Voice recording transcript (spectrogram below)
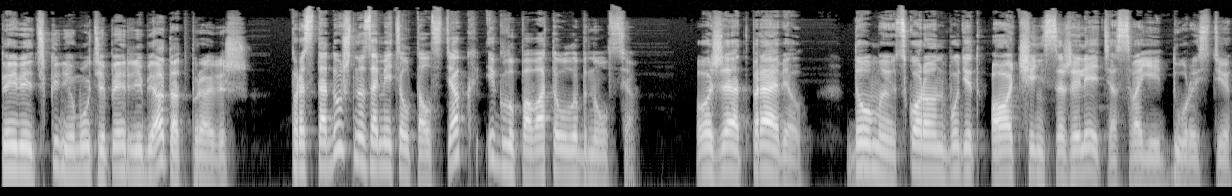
Ты ведь к нему теперь ребят отправишь?» Простодушно заметил толстяк и глуповато улыбнулся. «Уже отправил. Думаю, скоро он будет очень сожалеть о своей дурости.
